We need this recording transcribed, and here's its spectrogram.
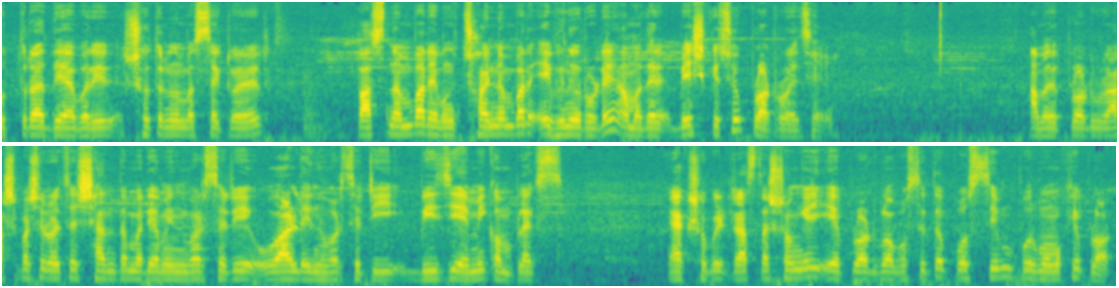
উত্তরা দেয়াবাড়ির সতেরো নম্বর সেক্টরের পাঁচ নম্বর এবং ছয় নম্বর এভিনিউ রোডে আমাদের বেশ কিছু প্লট রয়েছে। আমাদের প্লটগুলোর আশেপাশে রয়েছে Shanta Mariam university, world university, BGME complex. একশো ফিট রাস্তার সঙ্গেই এই প্লটগুলো অবস্থিত, পশ্চিম পূর্বমুখী প্লট।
